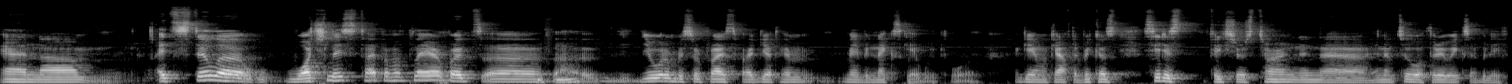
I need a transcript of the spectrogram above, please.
And um, it's still a watch list type of a player, but uh, mm-hmm. you wouldn't be surprised if I get him maybe next game week or a game week after because City's fixtures turn in uh, in two or three weeks, I believe.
